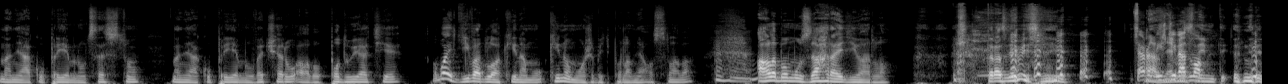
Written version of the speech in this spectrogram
na nejakú príjemnú cestu, na nejakú príjemnú večeru alebo podujatie, lebo aj divadlo a kino, kino môže byť podľa mňa oslava. Uh-huh. Alebo mu zahraj divadlo. Teraz nemyslím čo robíš divadlo? Ty, nie,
